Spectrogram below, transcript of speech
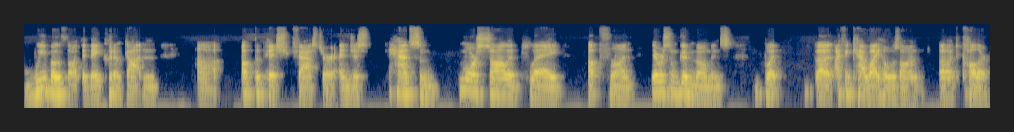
we both thought that they could have gotten uh, up the pitch faster and just had some more solid play up front. There were some good moments, but uh, I think Kat Whitehill was on uh, color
